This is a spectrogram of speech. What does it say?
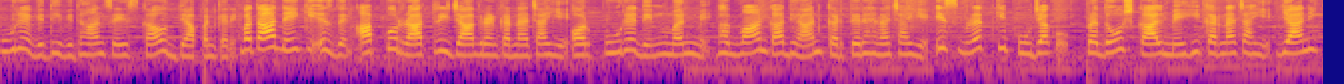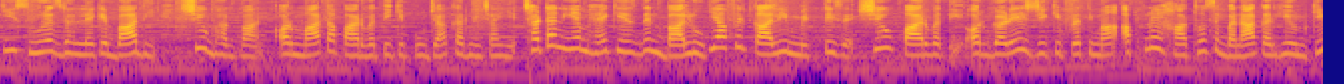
पूरे विधि विधान से इसका उद्यापन करें। बता दें कि इस दिन आपको रात्रि जागरण करना चाहिए और पूरे दिन मन में भगवान का ध्यान करते रहना चाहिए। इस व्रत की पूजा को प्रदोष काल में ही करना चाहिए यानी कि सूरज ढलने के बाद ही शिव भगवान और माता पार्वती की पूजा करनी चाहिए। छठा नियम है कि इस दिन बालू या फिर काली मिट्टी से शिव पार्वती और गणेश जी की प्रतिमा अपने हाथों से बनाकर ही उनकी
